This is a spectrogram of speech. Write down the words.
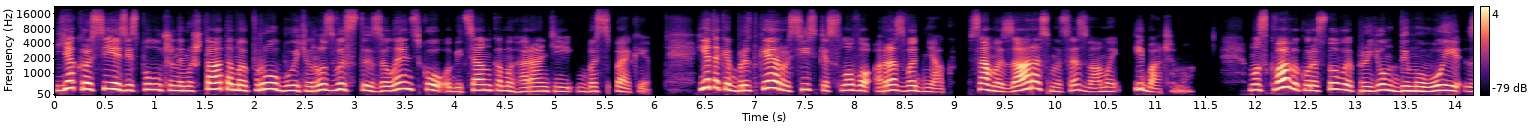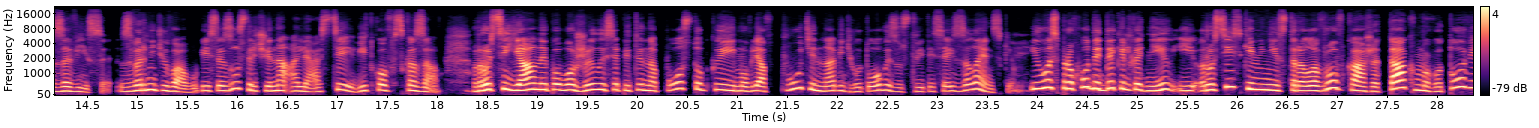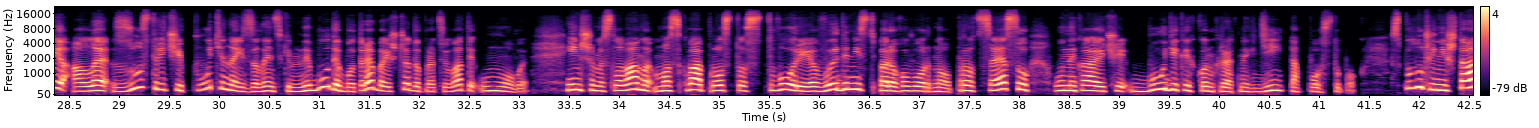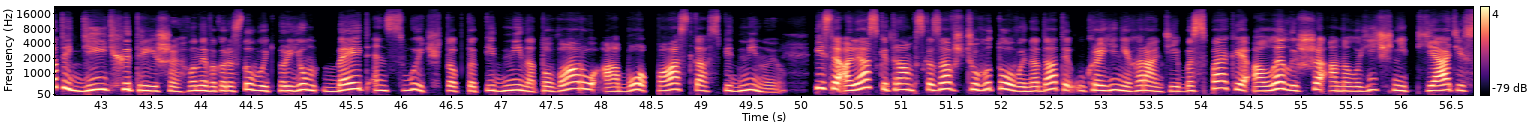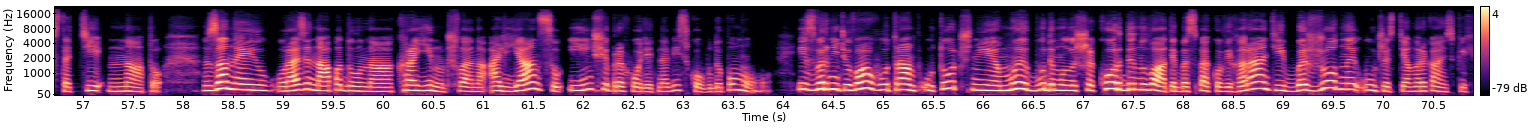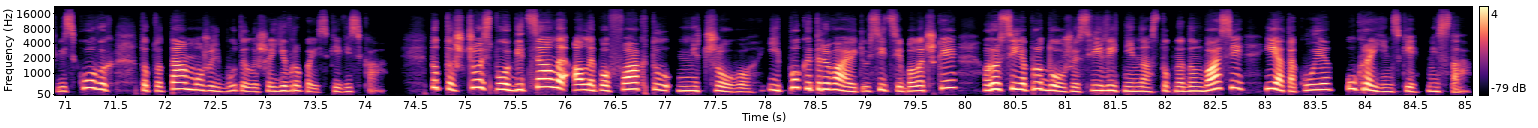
Як Росія зі Сполученими Штатами пробують розвести Зеленського обіцянками гарантій безпеки. Є таке бридке російське слово розводняк. Саме зараз ми це з вами і бачимо. Москва використовує прийом димової завіси. Зверніть увагу, після зустрічі на Алясці Вітков сказав: Росіяни побожилися піти на поступки, і мовляв, Путін навіть готовий зустрітися із Зеленським. І ось проходить декілька днів, і російський міністр Лавров каже: Так, ми готові, але зустрічі Путіна із Зеленським не буде, бо треба іще допрацювати умови. Іншими словами, Москва просто створює видимість переговорного процесу, уникаючи будь-яких конкретних дій та поступок. Сполучені Штати діють хитріше. Вони використовують прийом bait and switch, тобто підміна товару або пастка з підміною. Після Аляски Трамп сказав, що готовий надати Україні гарантії безпеки, але лише аналогічні п'ятій статті НАТО. За нею, у разі нападу на країну-члена альянсу, інші приходять на військову допомогу. І зверніть увагу, Трамп уточнює, ми будемо лише координувати безпекові гарантії без жодної участі американських військових, тобто там можуть бути лише європейські війська. Тобто щось пообіцяли, але по факту нічого. І поки тривають усі ці балачки, Росія продовжує свій літній наступ на Донбасі і атакує українські міста.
